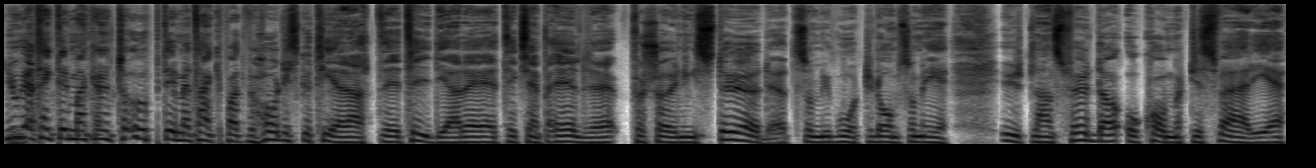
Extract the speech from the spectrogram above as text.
Jo, jag tänkte man kan ta upp det med tanke på att vi har diskuterat eh, tidigare till exempel äldreförsörjningsstödet som ju går till de som är utlandsfödda och kommer till Sverige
